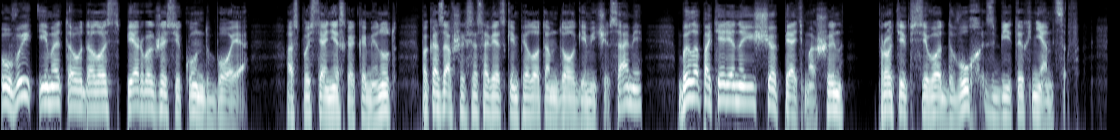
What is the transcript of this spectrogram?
Увы, им это удалось с первых же секунд боя, а спустя несколько минут, показавшихся советским пилотам долгими часами, было потеряно еще пять машин против всего двух сбитых немцев.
